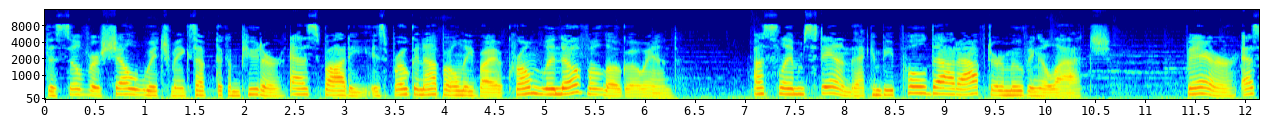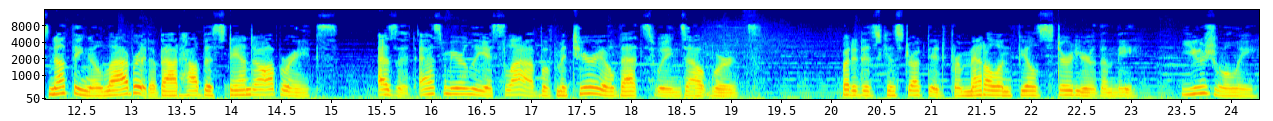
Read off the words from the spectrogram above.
The silver shell which makes up the computer's body is broken up only by a chrome Lenovo logo and a slim stand that can be pulled out after moving a latch. There is nothing elaborate about how the stand operates, as it is merely a slab of material that swings outwards. But it is constructed from metal and feels sturdier than the usually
